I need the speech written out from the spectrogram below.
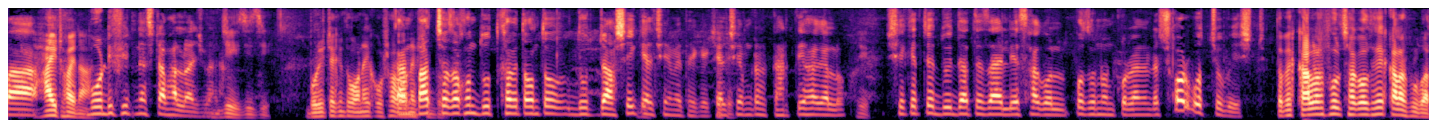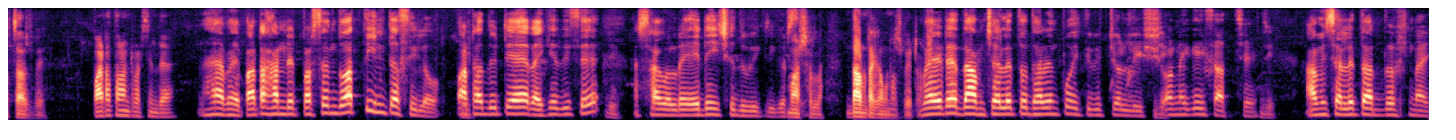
বা হাইট হয় না। বডি ফিটনেসটা ভালো আসবে না। জি জি জি। বডিটা কিন্তু অনেক ওষুধ অনেক বাচ্চা যখন দুধ খাবে তখন তো দুধটা আসেই ক্যালসিয়ামে থেকে ক্যালসিয়ামটা ঘাটতি হয়ে গেল। সেক্ষেত্রে দুই দাঁতে যাইলে ছাগল প্রজনন করানো এটা সর্বোচ্চ বেস্ট তবে কালারফুল ছাগল থেকে কালারফুল বাচ্চা আসবে। পাটা তো হান্ড্রেড পার্সেন্ট দেয়। হ্যাঁ ভাই পাটা হান্ড্রেড পার্সেন্ট দেওয়া তিনটা ছিল। পাটা দুইটা রেখে দিছে আর ছাগলটা এটাই শুধু বিক্রি করছে। মাশাল্লাহ দামটা কেমন আসবে এটা? ভাই এটা দাম চাইলে তো ধরেন পঁয়ত্রিশ চল্লিশ অনেকেই চাচ্ছে। আমি চাইলে তো আর দোষ নাই।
